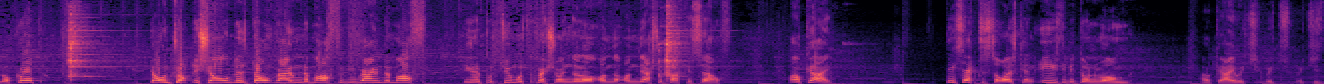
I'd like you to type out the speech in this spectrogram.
Look up. Don't drop the shoulders, don't round them off. If you round them off, you're going to put too much pressure on the, on the, on the actual back itself. Okay, this exercise can easily be done wrong, okay, which, which, which is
